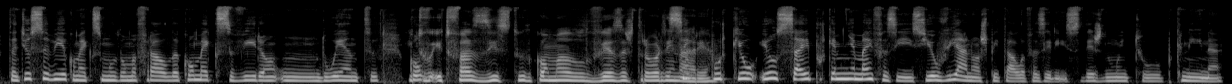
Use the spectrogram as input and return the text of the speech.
Portanto, eu sabia como é que se muda uma fralda, como é que se vira um doente. E, como- tu, e tu fazes isso tudo com uma leveza extraordinária. Sim, porque eu, eu sei porque a minha mãe fazia isso e eu via no hospital a fazer isso desde muito pequenina.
